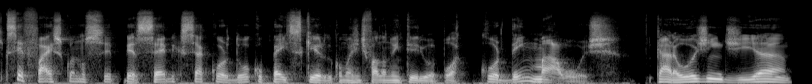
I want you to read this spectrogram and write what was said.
que, que você faz quando você percebe que você acordou com o pé esquerdo, como a gente fala no interior? Pô, acordei mal hoje. Cara, hoje em dia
